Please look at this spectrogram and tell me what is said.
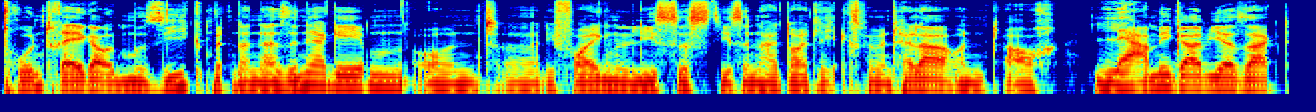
Tonträger und Musik miteinander Sinn ergeben und äh, die folgenden Releases, die sind halt deutlich experimenteller und auch lärmiger, wie er sagt.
